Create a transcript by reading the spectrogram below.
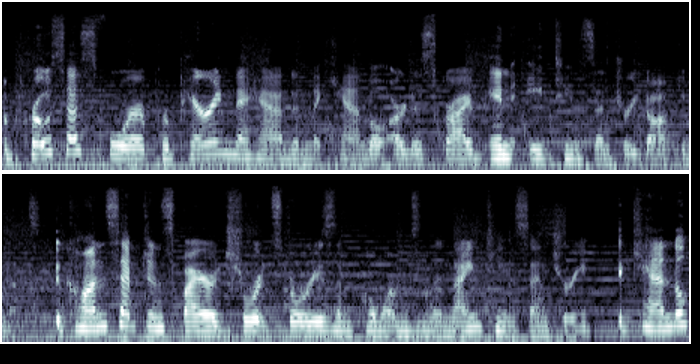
The process for preparing the hand and the candle are described in 18th century documents. The concept inspired short stories and poems in the 19th century. The candle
